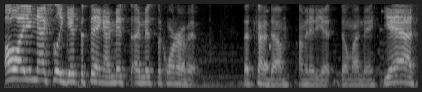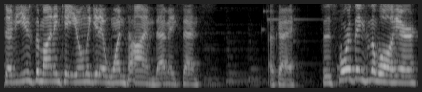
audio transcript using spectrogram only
Oh, I didn't actually get the thing. I missed I missed the corner of it. That's kind of dumb. I'm an idiot. Don't mind me. Yeah, so if you use the mining kit, you only get it one time. That makes sense. Okay. So there's four things in the wall here.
